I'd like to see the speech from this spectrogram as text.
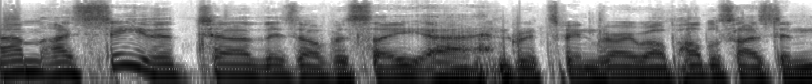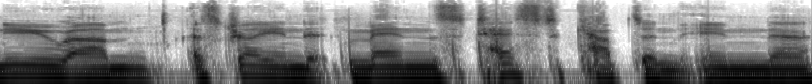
Um, I see that uh, there's obviously, uh, and it's been very well publicised, a new um, Australian men's Test captain in uh,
